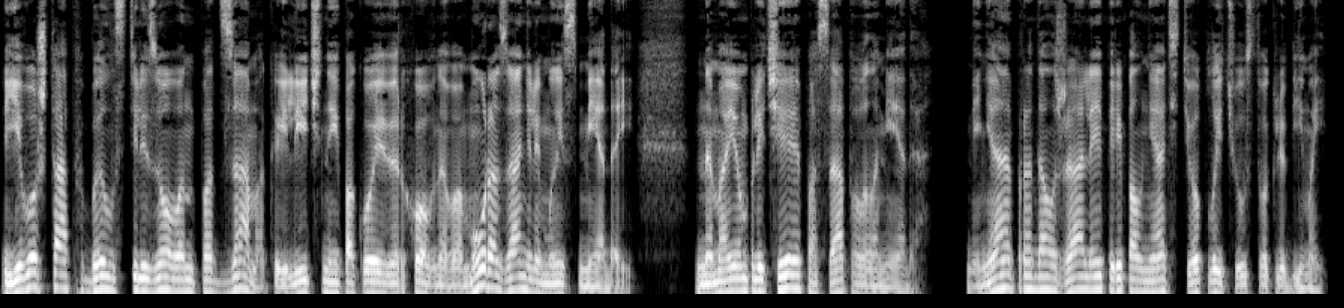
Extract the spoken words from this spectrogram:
Его штаб был стилизован под замок, и личные покои Верховного Мура заняли мы с Медой. На моем плече посапывала Меда. Меня продолжали переполнять теплые чувства к любимой.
